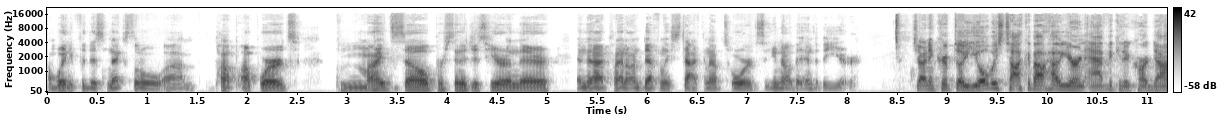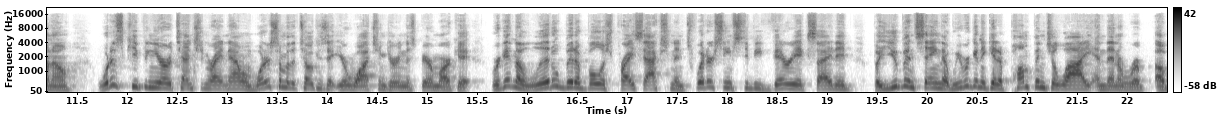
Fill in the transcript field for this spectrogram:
I'm waiting for this next little um, pump upwards might sell percentages here and there, and then I plan on definitely stacking up towards you know the end of the year. Johnny Crypto, you always talk about how you're an advocate of Cardano. What is keeping your attention right now, and what are some of the tokens that you're watching during this bear market? We're getting a little bit of bullish price action, and Twitter seems to be very excited. But you've been saying that we were going to get a pump in July and then a, a,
